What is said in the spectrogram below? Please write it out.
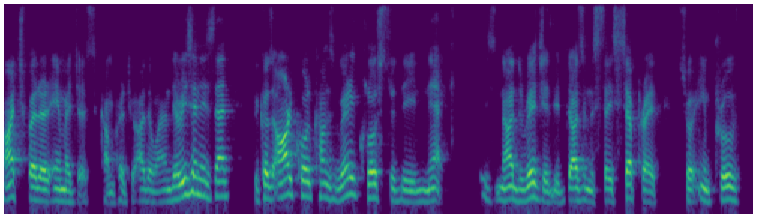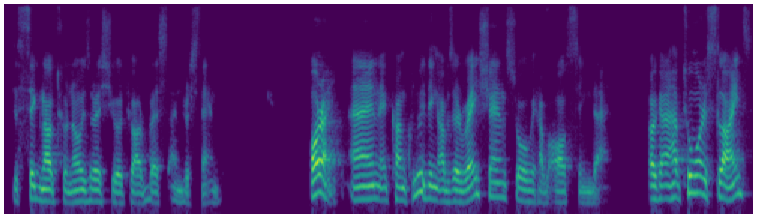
much better images compared to other one. And the reason is that because our coil comes very close to the neck, it's not rigid, it doesn't stay separate, so improve the signal to noise ratio to our best understanding. All right, and a concluding observation, so we have all seen that. Okay, I have two more slides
